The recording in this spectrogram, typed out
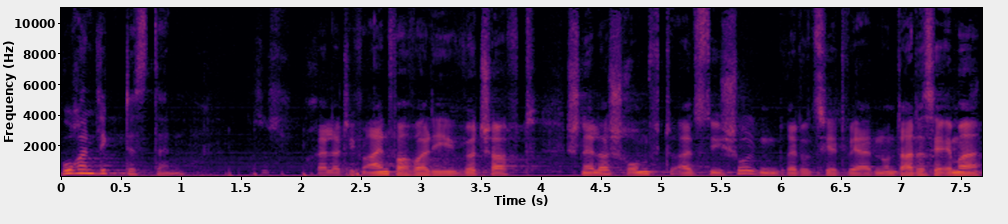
Woran liegt es denn? Das ist relativ einfach, weil die Wirtschaft schneller schrumpft, als die Schulden reduziert werden. Und da das ja immer,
